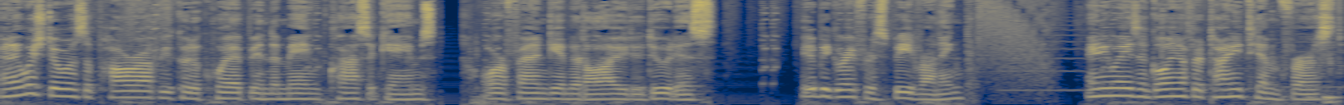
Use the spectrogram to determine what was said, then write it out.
And I wish there was a power-up you could equip in the main classic games, or a fan game that allow you to do this. It'd be great for speedrunning. Anyways, I'm going after Tiny Tim first.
